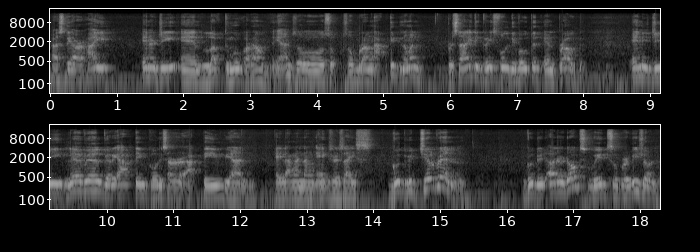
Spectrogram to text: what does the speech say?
as they are high energy and love to move around. Ayan, so, so sobrang active naman. Personality, graceful, devoted, and proud. Energy level, very active. Collies are active. Yan. Kailangan ng exercise. Good with children. Good with other dogs with supervision.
